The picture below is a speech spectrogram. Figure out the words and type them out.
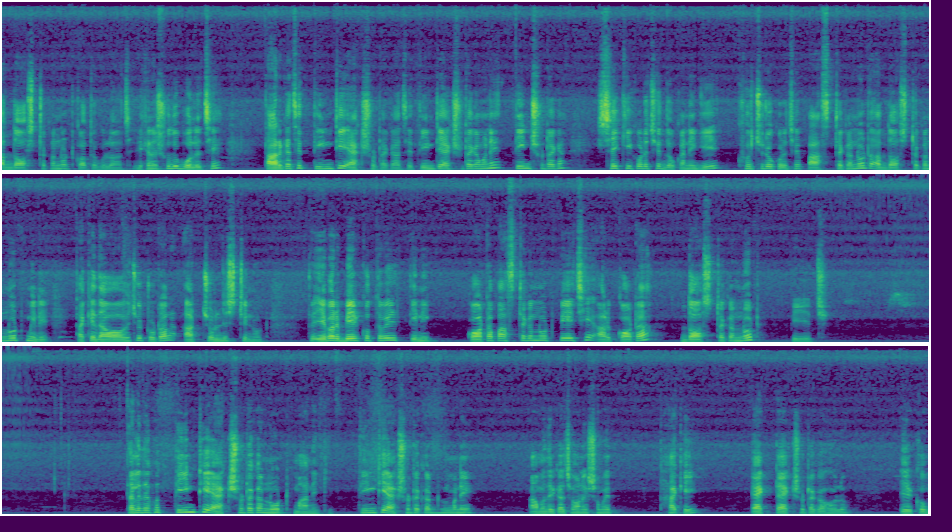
আর দশ টাকার নোট কতগুলো আছে। এখানে শুধু বলেছে তার কাছে তিনটি একশো টাকা আছে। তিনটি একশো টাকা মানে তিনশো টাকা। সে কী করেছে? দোকানে গিয়ে খুচরো করেছে। পাঁচ টাকা নোট আর দশ টাকার নোট মিলে তাকে দেওয়া হয়েছে টোটাল আটচল্লিশটি নোট। তো এবার বের করতে হবে, তিনি কটা পাঁচ টাকার নোট পেয়েছে আর কটা দশ টাকার নোট পেয়েছে। তাহলে দেখো, তিনটি একশো টাকার নোট মানে কি? তিনটি একশো টাকার নোট মানে আমাদের কাছে অনেক সময় থাকে, একটা একশো টাকা হলো, এরকম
